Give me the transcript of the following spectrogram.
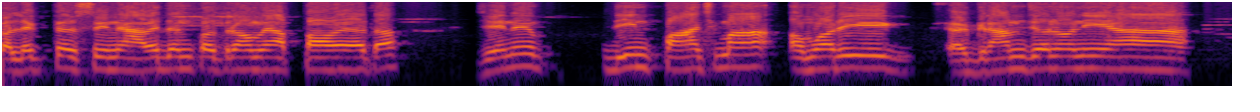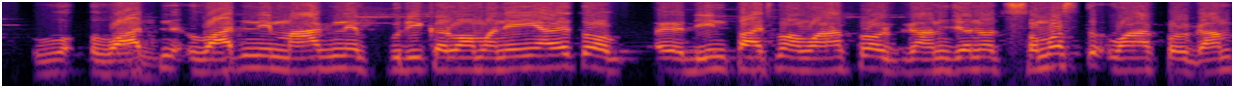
કલેક્ટરશ્રીને આવેદનપત્ર અમે આપવા આવ્યા હતા, જેને દિન પાંચમાં અમારી ગ્રામજનોની આ વાત, વાતની માંગને પૂરી કરવામાં નહીં આવે તો દિન પાંચમાં વણાકપુર ગ્રામજનો સમસ્ત વણાકપુર ગામ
